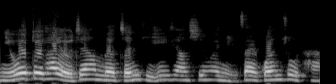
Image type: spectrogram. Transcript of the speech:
你会对他有这样的整体印象，是因为你在关注他。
